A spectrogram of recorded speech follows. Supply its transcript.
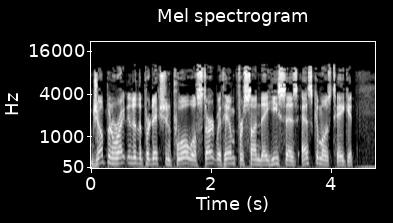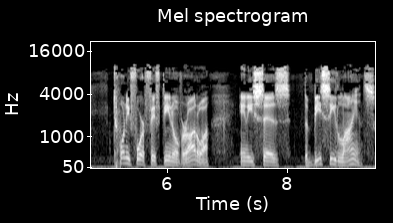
jumping right into the prediction pool. We'll start with him for Sunday. He says Eskimos take it 24-15 over Ottawa. And he says the BC Lions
